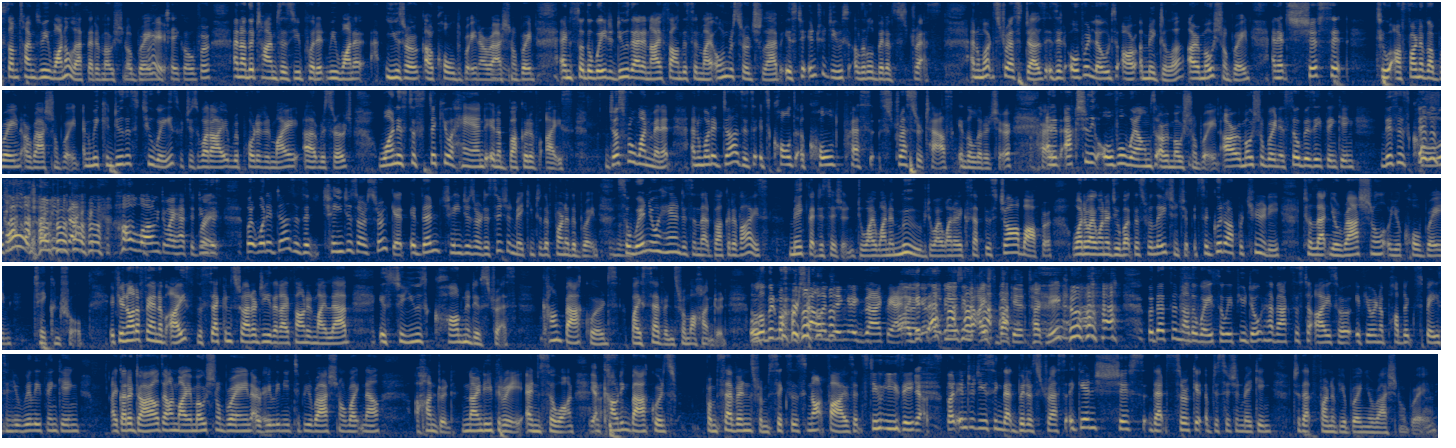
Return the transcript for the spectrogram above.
Sometimes we want to let that emotional brain right. take over. And other times, as you put it, we want to use our, our cold brain, our mm -hmm. rational brain. And so the way to do that, and I found this in my own research lab, is to introduce a little bit of stress. And what stress does is it overloads our amygdala, our emotional brain, and it shifts it to our front of our brain, our rational brain. And we can do this two ways, which is what I reported in my uh, research. One is to stick your hand in a bucket of ice just for one minute. And what it does is it's called a cold pressor stress task in the literature. Okay. And it actually overwhelms our emotional brain. Our emotional brain is so busy thinking, this is cold. This is cold. exactly. How long do I have to do right. this? But what it does is it changes our circuit. It then changes our decision making to the front of the brain. Mm -hmm. So when your hand is in that bucket of ice, make that decision. Do I want to move? Do I want to accept this job offer? What do I want to do about this relationship? It's a good opportunity to let your rational or your cold brain take control. If you're not a fan of ice, the second strategy that I found in my lab is to use cognitive stress. Count backwards by sevens from 100. A little bit more challenging, exactly. I, I, I get that. I'll be using the ice bucket technique. but that's another way. So if you don't have access to ice or if you're in a public space and you're really thinking, I got to dial down my emotional brain, right. I really need to be rational right now, 100, 93, and so on. Yes. And counting backwards from sevens, from sixes, not fives. It's too easy. Yes. But introducing that bit of stress, again, shifts that circuit of decision making to that front of your brain, your rational brain.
